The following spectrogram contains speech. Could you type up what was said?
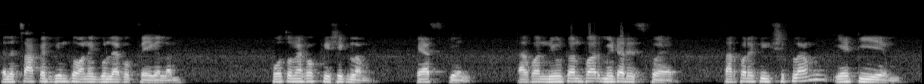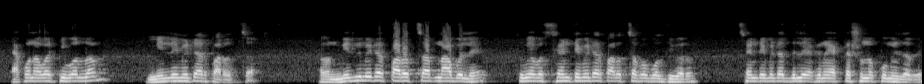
তাহলে চাপের কিন্তু অনেকগুলো একক পেয়ে গেলাম। প্রথম একক কি শিখলাম? প্যাসকেল। তারপর নিউটন পার মিটার স্কোয়ার। তারপরে কি শিখলাম? এটিএম। এখন আবার কি বললাম? মিলিমিটার পারদচাপ এখন মিলিমিটার পারদচাপ না বলে তুমি আবার সেন্টিমিটার পারদচাপও বলতে পারো। সেন্টিমিটার দিলে এখানে একটা শূন্য কমে যাবে।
